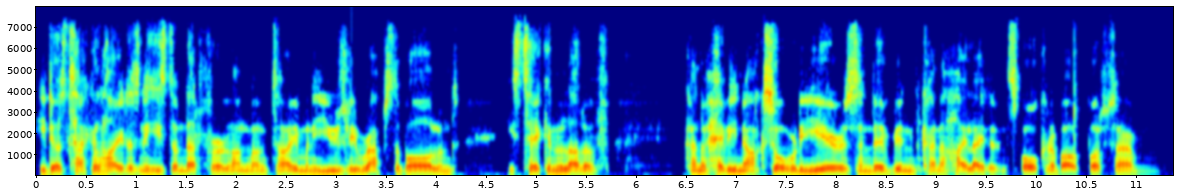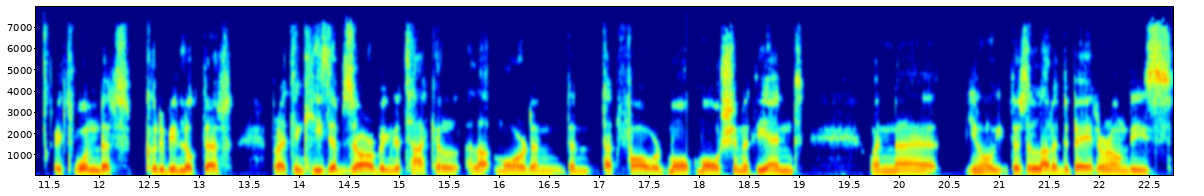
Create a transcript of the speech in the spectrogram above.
he does tackle high, doesn't he? He's done that for a long, long time, and he usually wraps the ball, and he's taken a lot of kind of heavy knocks over the years, and they've been kind of highlighted and spoken about. But um, it's one that could have been looked at. But I think he's absorbing the tackle a lot more than than that forward mo- motion at the end when uh, you know, there's a lot of debate around these,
